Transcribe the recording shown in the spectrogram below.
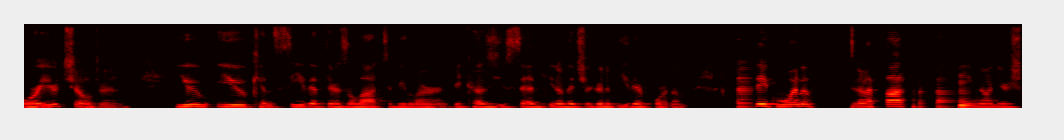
or your children you you can see that there's a lot to be learned because you said you know that you're going to be there for them. I think one of and i thought about being on your show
